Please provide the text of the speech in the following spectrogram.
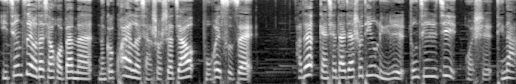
已经自由的小伙伴们能够快乐享受社交，不会宿醉。好的，感谢大家收听《旅日东京日记》，我是缇娜。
